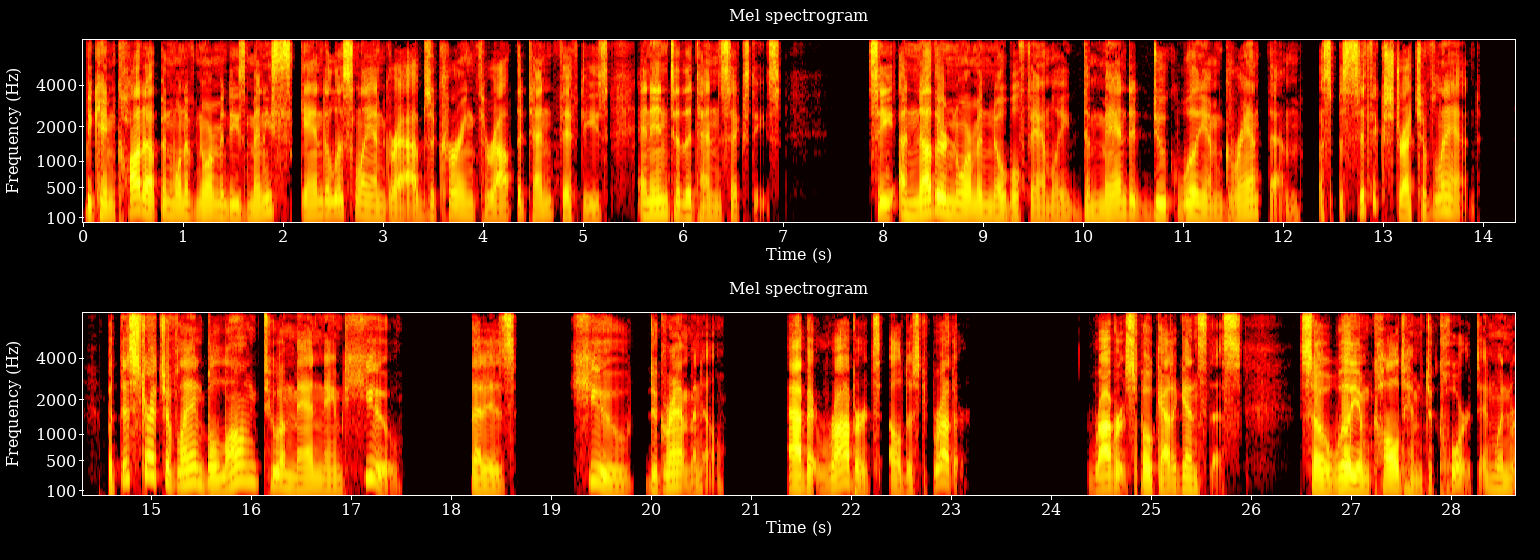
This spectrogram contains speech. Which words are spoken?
became caught up in one of Normandy's many scandalous land grabs occurring throughout the 1050s and into the 1060s. See, another Norman noble family demanded Duke William grant them a specific stretch of land. But this stretch of land belonged to a man named Hugh, that is, Hugh de Grantmesnil, Abbot Robert's eldest brother. Robert spoke out against this so William called him to court, and when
